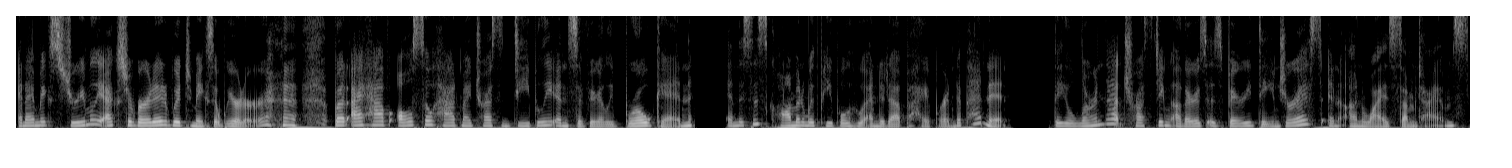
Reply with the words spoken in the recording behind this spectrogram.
and I'm extremely extroverted, which makes it weirder. but I have also had my trust deeply and severely broken, and this is common with people who ended up hyper independent. They learn that trusting others is very dangerous and unwise sometimes.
